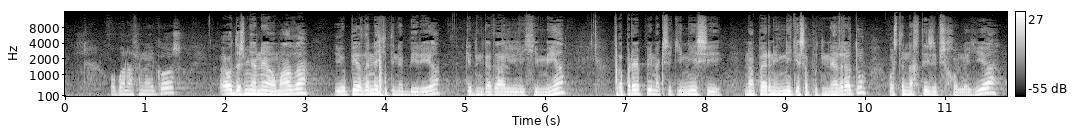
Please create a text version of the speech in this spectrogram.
Ο Παναθηναϊκός, όντας μια νέα ομάδα, η οποία δεν έχει την εμπειρία και την κατάλληλη χημεία, θα πρέπει να ξεκινήσει να παίρνει νίκες από την έδρα του, ώστε να χτίζει ψυχολογία.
